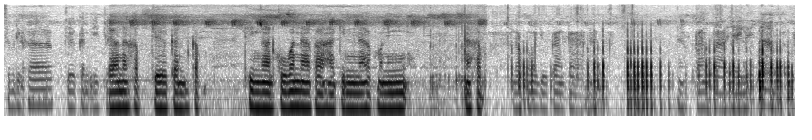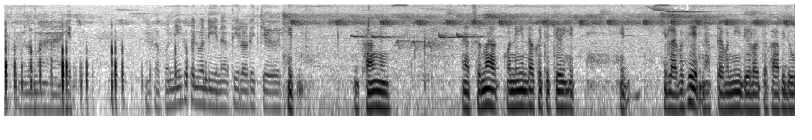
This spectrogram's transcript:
สวัสดีครับ เจอกันอีกแล้วนะครับ เจอกันกับทีมงานครูวันนาพาหากินนะครับวันนี้นะครับ เราก็มาอยู่กลางป่านะครับนะครับกลางป่าใหญ่เลยนะครับ เรามาหาเห็ดนะครับ วันนี้ก็เป็นวันดีนะครับที่เราได้เจอเห็ด อีกครั้งหนึ่งนะครับส่วนมากวันนี้เราก็จะเจอเห็ดเห็ดเห็ดหลายประเภทนะครับ แต่วันนี้เดี๋ยวเราจะพาไปดู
